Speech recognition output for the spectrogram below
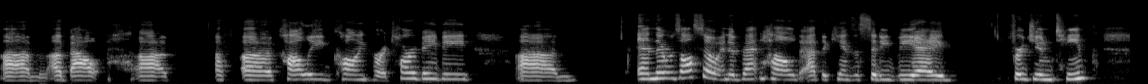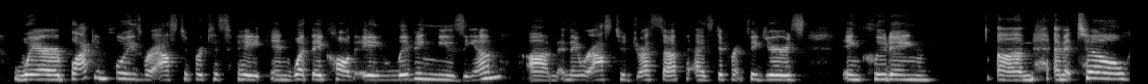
um, about uh, a, a, colleague calling her a tar baby. Um, and there was also an event held at the Kansas City VA for Juneteenth where Black employees were asked to participate in what they called a living museum. Um, and they were asked to dress up as different figures, including um, Emmett Till,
